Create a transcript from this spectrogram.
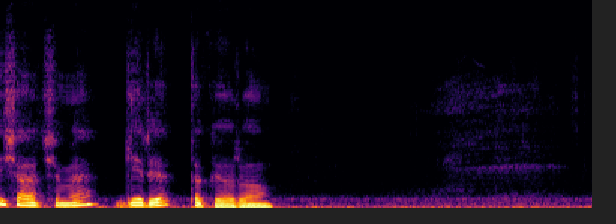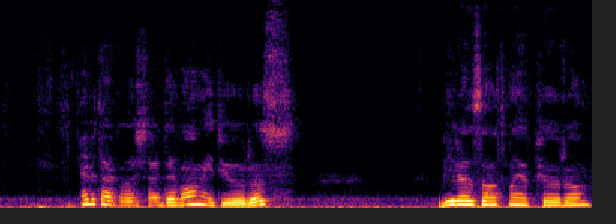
İşaretimi geri takıyorum. Evet arkadaşlar devam ediyoruz bir azaltma yapıyorum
